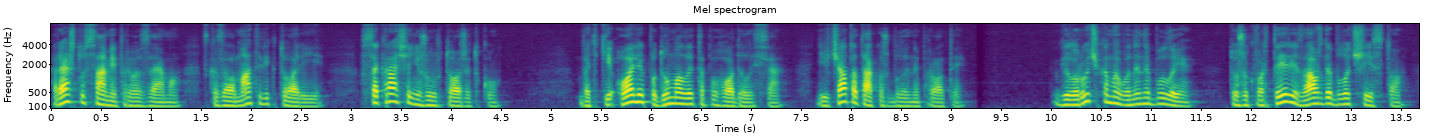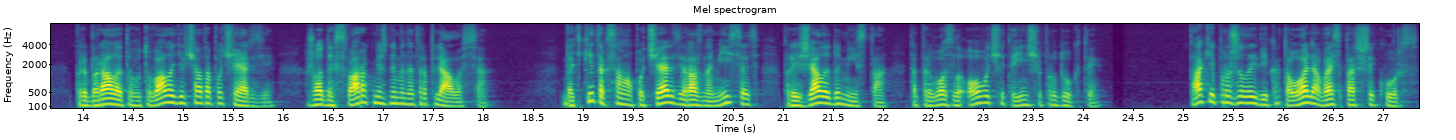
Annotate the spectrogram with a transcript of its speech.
Решту самі привеземо, сказала мати Вікторії. Все краще, ніж у гуртожитку. Батьки Олі подумали та погодилися. Дівчата також були не проти. Білоручками вони не були, тож у квартирі завжди було чисто. Прибирали та готували дівчата по черзі, жодних сварок між ними не траплялося. Батьки так само по черзі раз на місяць приїжджали до міста та привозили овочі та інші продукти. Так і прожили Віка та Оля весь перший курс.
